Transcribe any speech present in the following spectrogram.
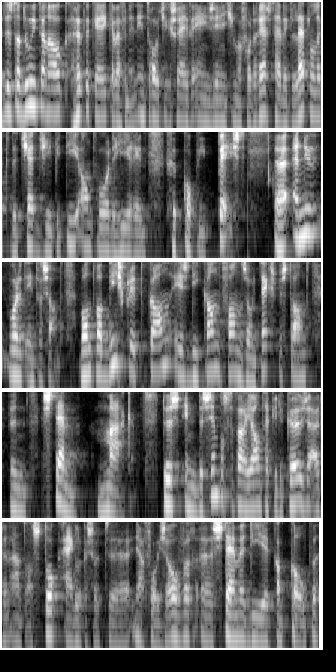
dus dat doe ik dan ook. Huppakee, ik heb even een introotje geschreven, één zinnetje, maar voor de rest heb ik letterlijk de chat GPT antwoorden hierin gecopy-paste. Uh, en nu wordt het interessant, want wat Descript kan, is die kan van zo'n tekstbestand een stem maken. Dus in de simpelste variant heb je de keuze uit een aantal stok, eigenlijk een soort uh, ja, voice-over uh, stemmen die je kan kopen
